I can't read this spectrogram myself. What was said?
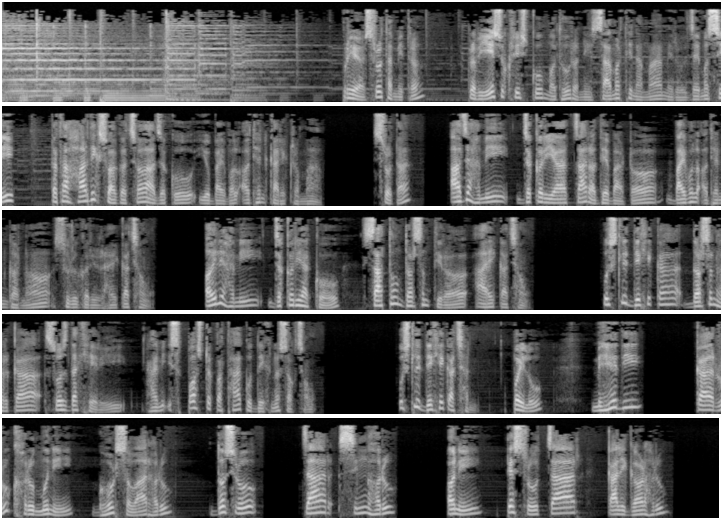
प्रिय श्रोता मित्र प्रभु येशु ख्रिष्टको मधुर अनि सामर्थ्यनामा मेरो जयमसी तथा हार्दिक स्वागत छ आजको यो बाइबल अध्ययन कार्यक्रममा। श्रोता आज हामी जकरिया चार अध्यायबाट बाइबल अध्ययन गर्न शुरू गरिरहेका छौं। अहिले हामी जकरियाको सातौं दर्शनतिर आएका छौं। उसले देखेका दर्शनहरूका सोच्दाखेरि हामी स्पष्ट कथाको देख्न सक्छौं। उसले देखेका छन्। पहिलो मेहेदीका रूखहरू मुनि घोडसवारहरू दोस्रो चार सिंहहरू अनि तेस्रो चार कालीगढहरू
